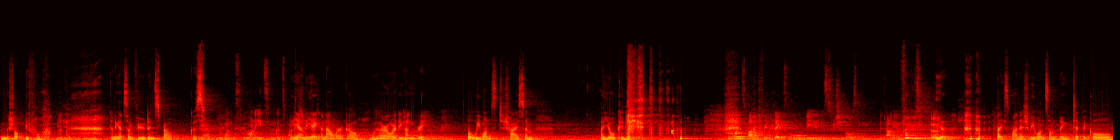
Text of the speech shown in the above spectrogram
in the shop before. Gonna get some food in Spout, because Yeah, we want we want to eat some good Spanish. we only ate an hour ago. We were already hungry. But we want to try some Mallorcan We want Spanish food things more be in sushi bowls and Italian food. Yeah. By Spanish, we want something typical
